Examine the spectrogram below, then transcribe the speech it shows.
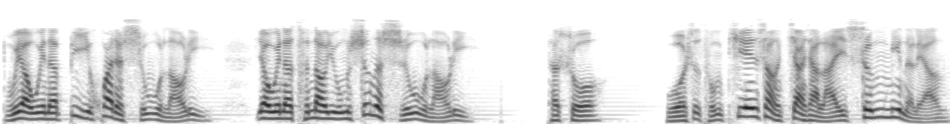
不要为那必坏的食物劳力，要为那存到永生的食物劳力。他说：“我是从天上降下来生命的粮，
